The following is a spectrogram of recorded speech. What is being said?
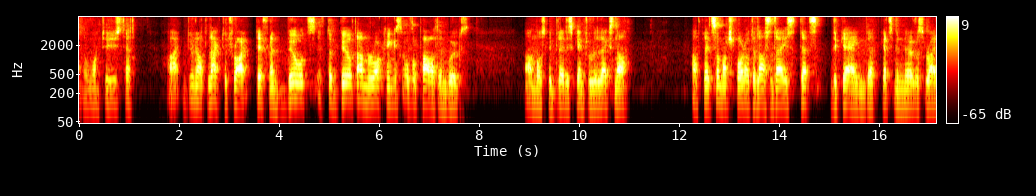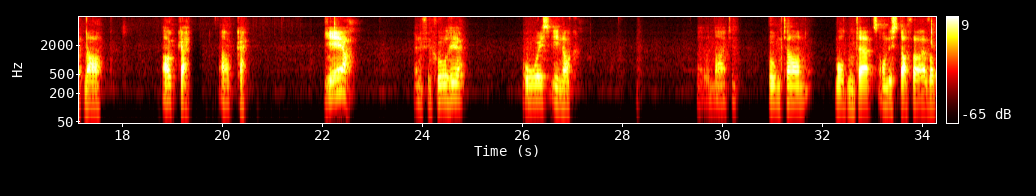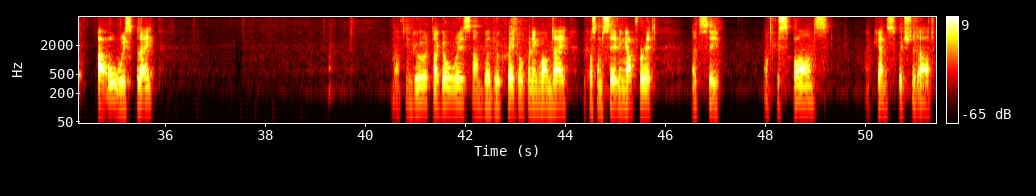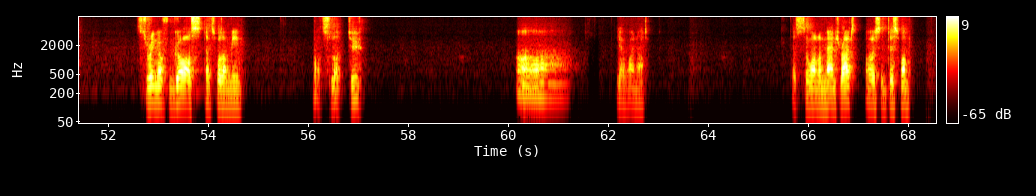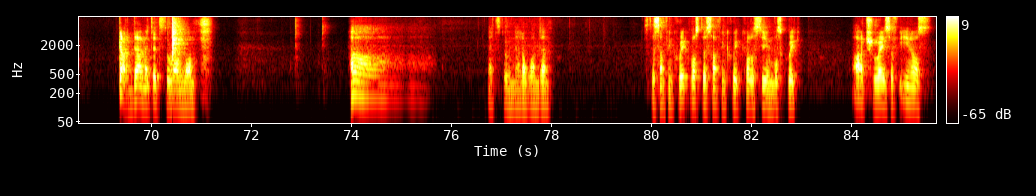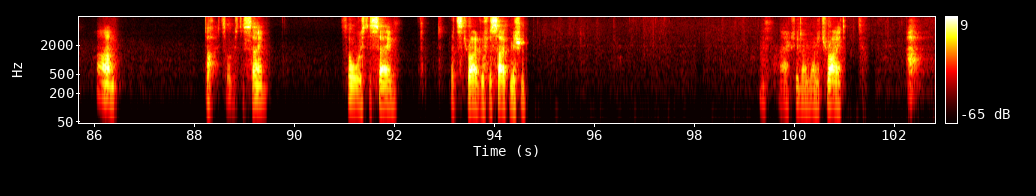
I don't want to use that. I do not like to try different builds if the build I'm rocking is overpowered and works. I mostly play this game to relax now. I've played so much Fallout the last days, that's the game that gets me nervous right now. Okay, okay. Yeah! Anything cool here? Always Enoch. Uh, 19. Boomtown, Molten Depths, only stuff I ever I always play. Nothing good, like always. I'm gonna do a great opening one day because I'm saving up for it. Let's see. Not response. I can switch to that. String of Ghosts, that's what I mean. Not slot 2. Uh, yeah, why not? That's the one I meant, right? Or is it this one? God damn it, it's the wrong one. Ah, let's do another one then. Is there something quick? Was there something quick? Colosseum was quick. Archways of Enoch. Um, oh, it's always the same. It's always the same. Let's try it with a side mission. I actually don't want to try it.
